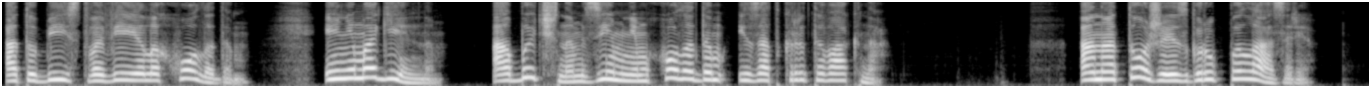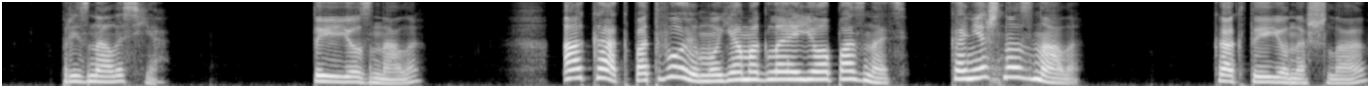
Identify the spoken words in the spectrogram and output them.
От убийства веяло холодом, и не могильным, обычным зимним холодом из открытого окна. Она тоже из группы Лазаря, призналась я. Ты ее знала? А как, по-твоему, я могла ее опознать? Конечно, знала. Как ты ее нашла?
